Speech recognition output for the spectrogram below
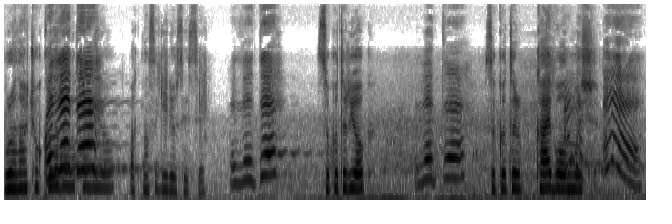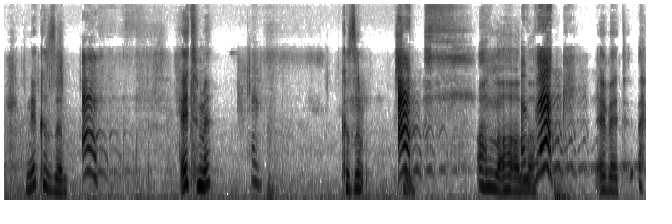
Buralar çok kalabalık oluyor. Bak nasıl geliyor sesi. Evet. Skuter yok. Evet. Skuter kaybolmuş. Ne kızım? Et mi? Evet. Kızım. Şimdi... Allah Allah. Evet. Evet.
